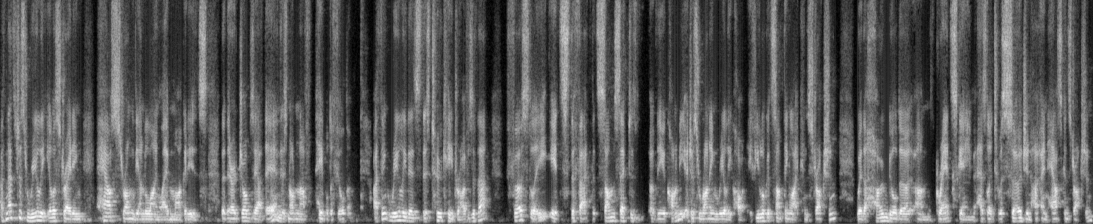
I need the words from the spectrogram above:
I think that's just really illustrating how strong the underlying labour market is. That there are jobs out there and there's not enough people to fill them. I think really there's there's two key drivers of that. Firstly, it's the fact that some sectors of the economy are just running really hot. If you look at something like construction, where the home builder um, grant scheme has led to a surge in, in house construction,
